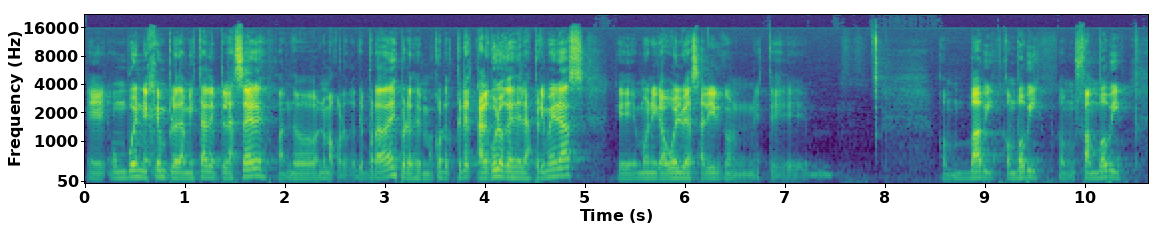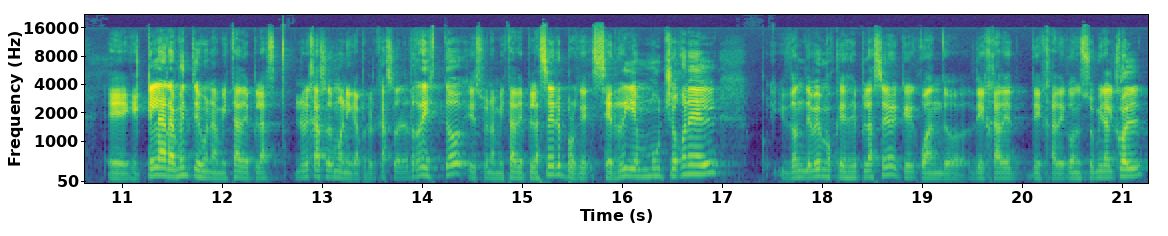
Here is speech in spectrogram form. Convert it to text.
eh, un buen ejemplo de amistad de placer, cuando, no me acuerdo qué temporada es, pero me acuerdo, calculo que es de las primeras, que Mónica vuelve a salir con este con Bobby, con Bobby, con Fan Bobby, eh, que claramente es una amistad de placer. No el caso de Mónica, pero el caso del resto es una amistad de placer porque se ríen mucho con él. Y donde vemos que es de placer, que cuando deja de, deja de consumir alcohol,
